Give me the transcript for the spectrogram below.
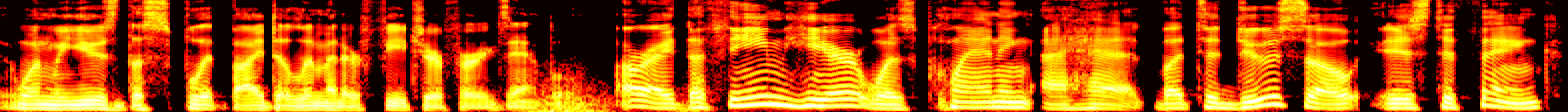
when we use the split by delimiter feature, for example. All right, the theme here was planning ahead, but to do so is to think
